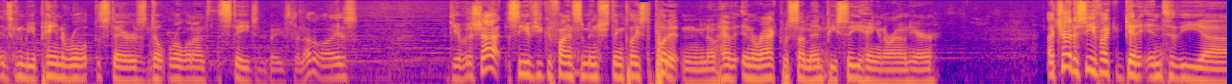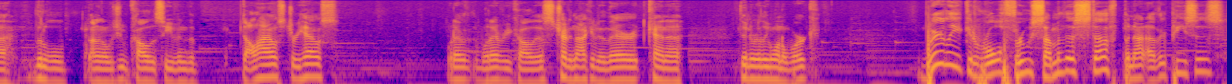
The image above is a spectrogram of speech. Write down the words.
It's going to be a pain to roll up the stairs. Don't roll it onto the stage in the basement. Otherwise, give it a shot. See if you can find some interesting place to put it and, you know, have it interact with some NPC hanging around here. I tried to see if I could get it into the uh, little, I don't know what you would call this even, the dollhouse, treehouse? Whatever, whatever you call this. Try to knock it in there. It kind of didn't really want to work. weirdly, it could roll through some of this stuff, but not other pieces.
